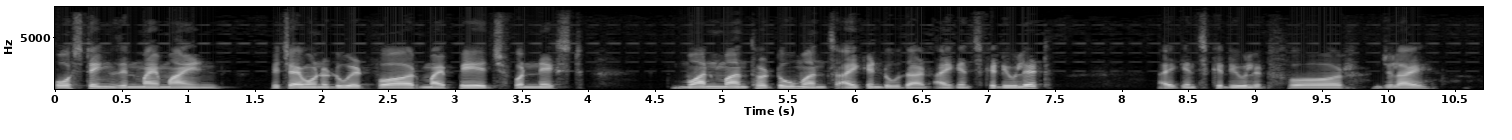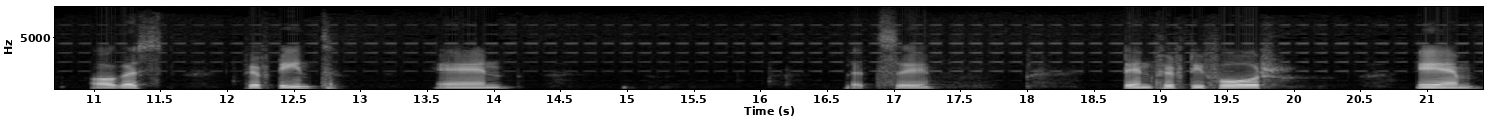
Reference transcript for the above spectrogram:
postings in my mind, which I want to do it for my page for next one month or two months, I can do that. I can schedule it. I can schedule it for July, August 15th and let's say 10:54 a.m.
